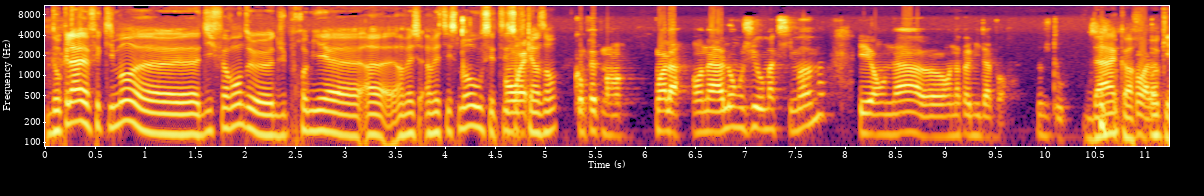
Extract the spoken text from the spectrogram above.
donc là, effectivement, euh, différent de- du premier euh, inves- investissement où c'était sur Ouais. 15 ans. Complètement. Voilà. On a allongé au maximum et on a, euh, on n'a pas mis d'apport du tout. D'accord, Voilà. ok.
